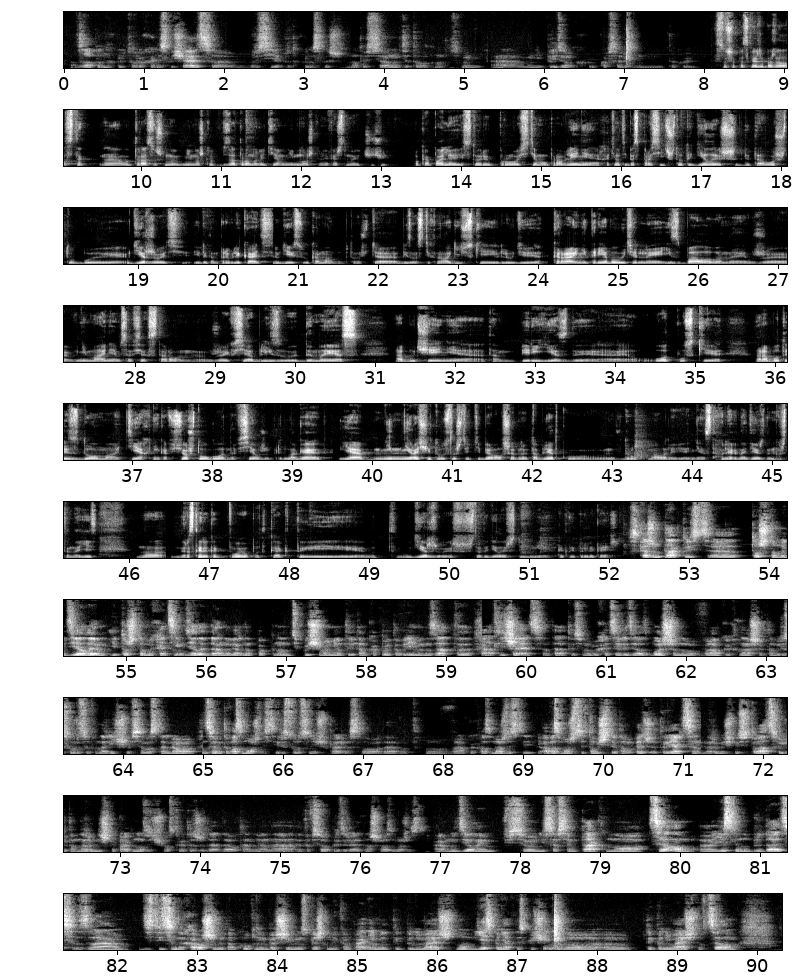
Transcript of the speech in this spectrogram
в западных культурах они случаются, в России я про такое не слышу. Ну, то есть все равно где-то вот, ну, то есть мы, а, мы не придем к, к абсолютно такой Слушай, подскажи, пожалуйста, э, вот раз уж мы немножко затронули тему, немножко, мне кажется, мы чуть-чуть покопали историю про систему управления. Хотел тебя спросить, что ты делаешь для того, чтобы удерживать или там привлекать людей в свою команду? Потому что у тебя бизнес технологический, люди крайне требовательные, избалованные уже вниманием со всех сторон. Уже их все облизывают, ДМС, обучение, там, переезды, э, отпуски – работа из дома, техника, все что угодно, все уже предлагают. Я не, не рассчитываю услышать от тебя волшебную таблетку, ну, вдруг, мало ли, я не оставляю надежды, может она есть, но расскажи, как твой опыт, как ты вот, удерживаешь, что ты делаешь с людьми, как ты их привлекаешь? Скажем так, то есть э, то, что мы делаем и то, что мы хотим делать, да, наверное, по, ну, на текущий момент и там какое-то время назад э, отличается, да, то есть мы бы хотели делать больше, но в рамках наших там ресурсов и наличия всего остального, назовем это возможности, ресурсы не очень правильное слово, да, вот ну, в рамках возможностей, а возможности в том числе, там, опять же, это реакция на рыночную ситуацию или там на рыночные прогнозы, чего стоит ожидать, да, вот они, она, это все определяет расширяет наши возможности. А мы делаем все не совсем так, но в целом, э, если наблюдать за действительно хорошими, там, крупными, большими, успешными компаниями, ты понимаешь, ну, есть понятное исключение, но э, ты понимаешь, что в целом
